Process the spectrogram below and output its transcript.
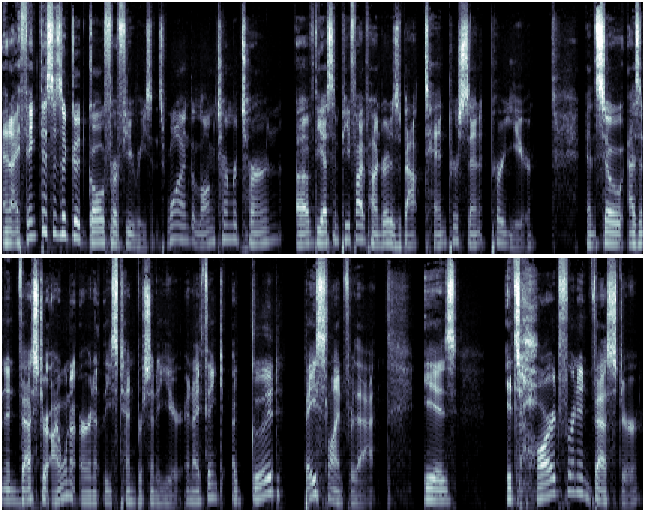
And I think this is a good goal for a few reasons. One, the long-term return of the S&P 500 is about 10% per year. And so as an investor, I want to earn at least 10% a year. And I think a good baseline for that is it's hard for an investor,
